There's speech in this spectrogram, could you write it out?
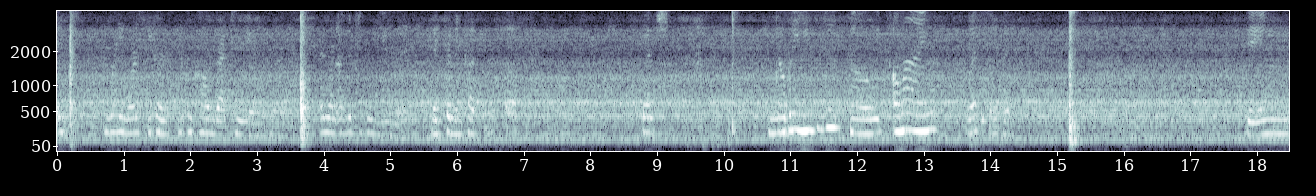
it's way worse because you could cause bacteria. And then other people use it, like for their cuts and stuff. Which nobody uses it, so it's all mine. That's so good. Ding.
